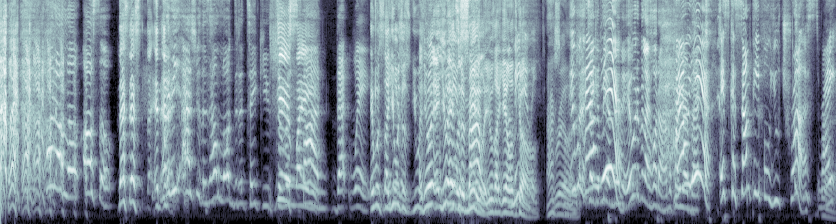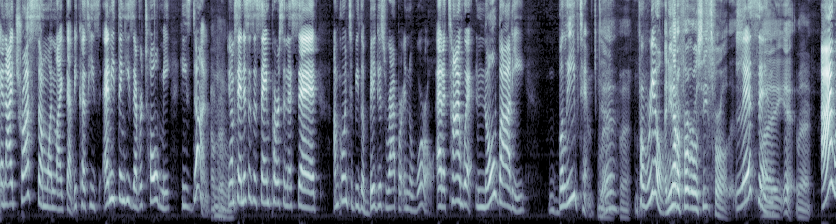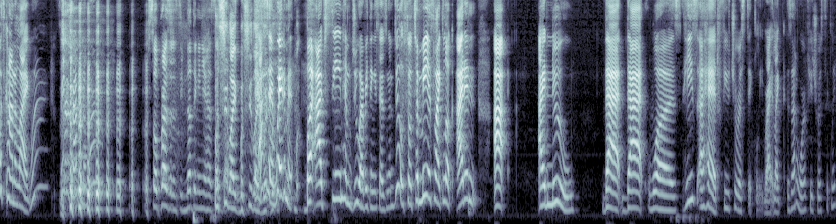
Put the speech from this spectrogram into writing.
Hold on, Lo. Also, that's that's and, and when he asked you this, how long did it take you to Yeah, like- respond that way? it was like you was Immediately. just you was And you, you answered was immediately. solid. You was like, yeah, let's go. That's Really? it would have Hell taken me yeah. a minute. It would have been like, hold on, I'm gonna call you Hell right back. yeah. It's because some people you trust, right? Right. And I trust someone like that because he's anything he's ever told me, he's done. Okay. You know mm-hmm. what I'm saying? This is the same person that said, I'm going to be the biggest rapper in the world at a time where nobody believed him. Yeah. Right, For real. And you had a front row seats for all this. Listen, Like, yeah. right. I was kind of like, what? Biggest rapper in the world? So presidency, nothing in your head. But said see, that. like, but see, like, I but- said, but- wait a minute. But I've seen him do everything he says he's gonna do. So to me, it's like, look, I didn't I I knew that that was he's ahead futuristically, right? Like, is that a word futuristically?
